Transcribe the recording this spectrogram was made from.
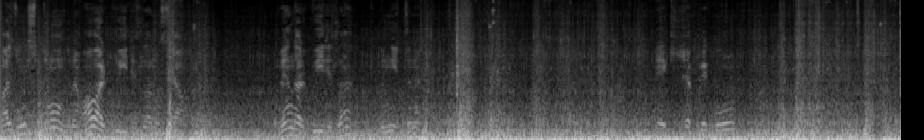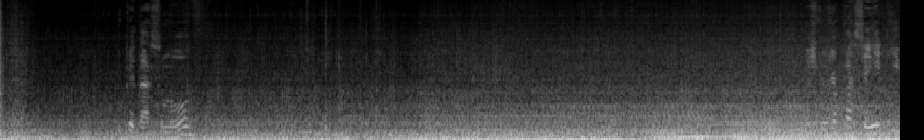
fazem um estrondo, né? Olha o arco-íris lá no céu. Tá vendo o arco-íris lá? Que bonito, né? É, aqui já pegou um pedaço novo. Acho que eu já passei aqui?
